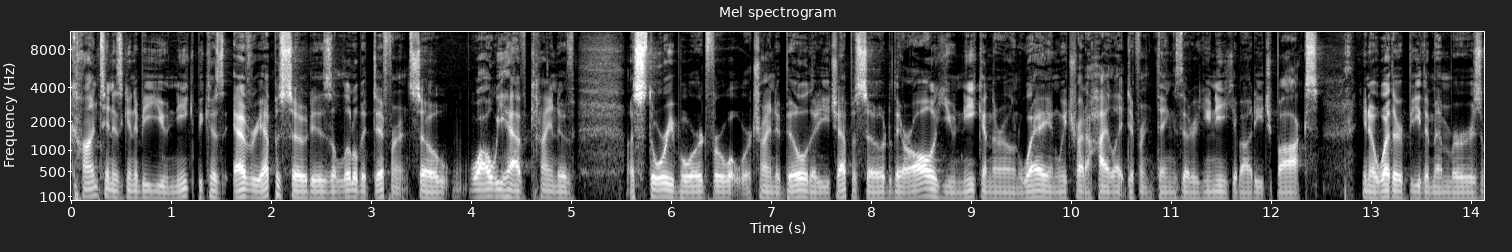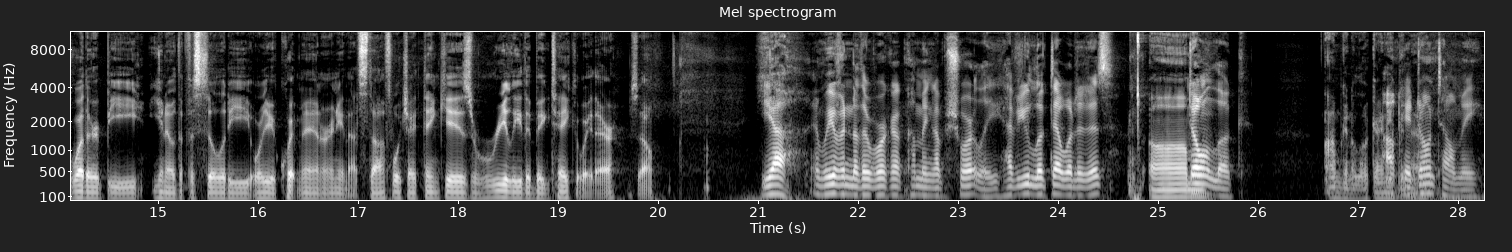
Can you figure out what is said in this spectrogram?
content is going to be unique because every episode is a little bit different. So while we have kind of a storyboard for what we're trying to build at each episode, they're all unique in their own way, and we try to highlight different things that are unique about each box. You know, whether it be the members, whether it be you know the facility or the equipment or any of that stuff, which I think is really the big takeaway there. So. Yeah, and we have another workout coming up shortly. Have you looked at what it is? Um, Don't look. I'm gonna look. I okay, don't tell me.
